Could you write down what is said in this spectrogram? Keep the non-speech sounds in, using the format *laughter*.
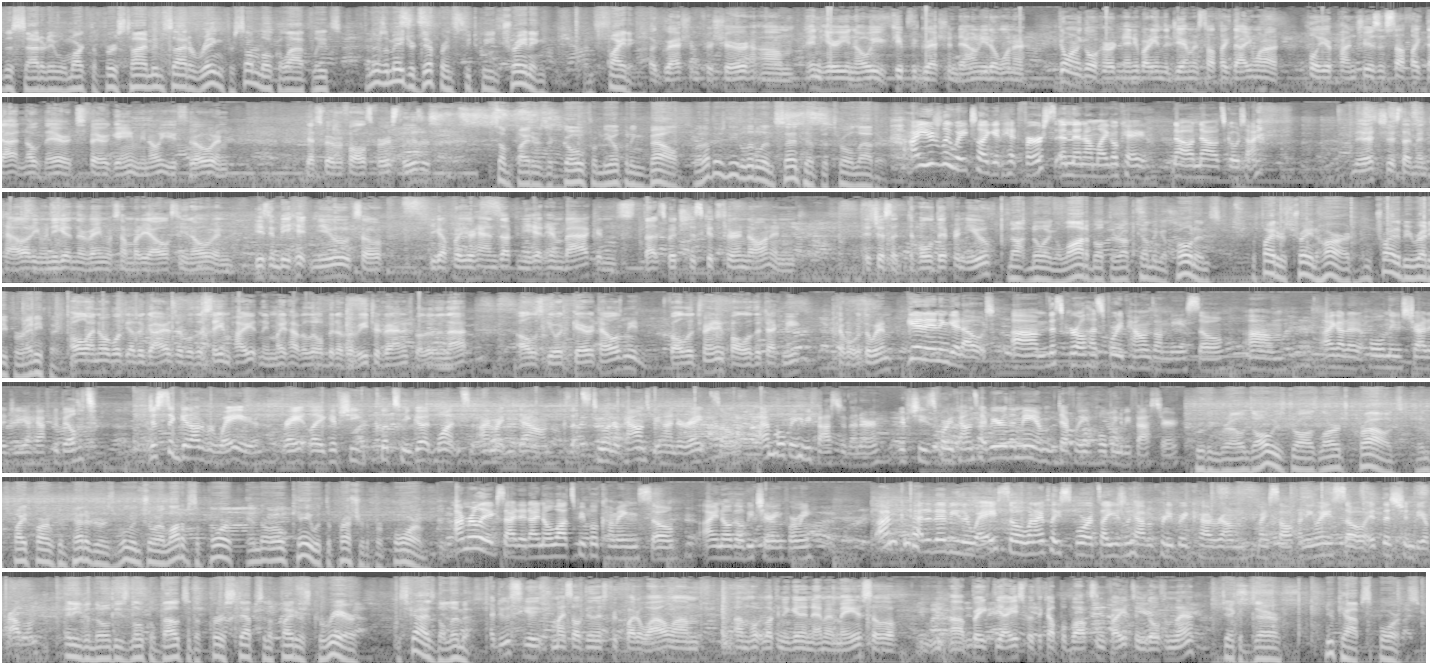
This Saturday will mark the first time inside a ring for some local athletes, and there's a major difference between training and fighting. Aggression for sure. Um, in here, you know, you keep the aggression down. You don't want to, you don't want to go hurting anybody in the gym and stuff like that. You want to pull your punches and stuff like that. And out there, it's fair game. You know, you throw and guess whoever falls first loses. Some fighters are go from the opening bell, but others need a little incentive to throw leather. I usually wait till I get hit first, and then I'm like, okay, now now it's go time. *laughs* It's just that mentality when you get in the ring with somebody else, you know, and he's gonna be hitting you, so you got to put your hands up and you hit him back, and that switch just gets turned on, and it's just a whole different you. Not knowing a lot about their upcoming opponents, the fighters train hard and try to be ready for anything. All I know about the other guys are about the same height, and they might have a little bit of a reach advantage, but other than that, I'll just do what Garrett tells me, follow the training, follow the technique, come up with the win. Get in and get out. Um, this girl has 40 pounds on me, so um, I got a whole new strategy I have to build. *laughs* Just to get out of her way, right? Like if she clips me good once, I might be down because that's 200 pounds behind her, right? So I'm hoping to be faster than her. If she's 40 pounds heavier than me, I'm definitely hoping to be faster. Proving Grounds always draws large crowds, and Fight Farm competitors will enjoy a lot of support and are okay with the pressure to perform. I'm really excited. I know lots of people coming, so I know they'll be cheering for me. I'm competitive either way, so when I play sports, I usually have a pretty big crowd around myself anyway, so it, this shouldn't be a problem. And even though these local bouts are the first steps in a fighter's career, the sky's the limit. I do see myself doing this for quite a while. Um, I'm looking to get into MMA, so uh, break the ice with a couple boxing fights and go from there. Jacob Zehr, Newcap Sports.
